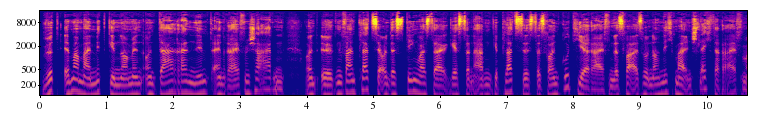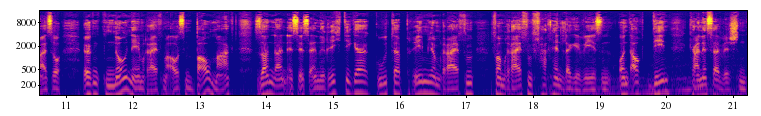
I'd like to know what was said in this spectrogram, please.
wird immer mal mitgenommen und daran nimmt ein Reifen Schaden. Und irgendwann platzt er. Und das Ding, was da gestern Abend geplatzt ist, das war ein Goodyear-Reifen. Das war also noch nicht mal ein schlechter Reifen, also irgendein No-Name-Reifen aus dem Baumarkt, sondern es ist ein richtiger, guter Premium-Reifen vom Reifenfachhändler gewesen. Und auch den kann es erwischen.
